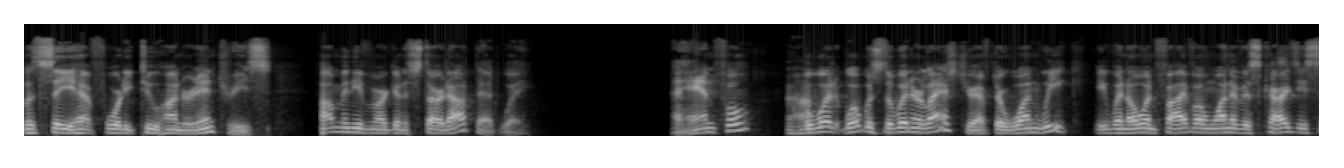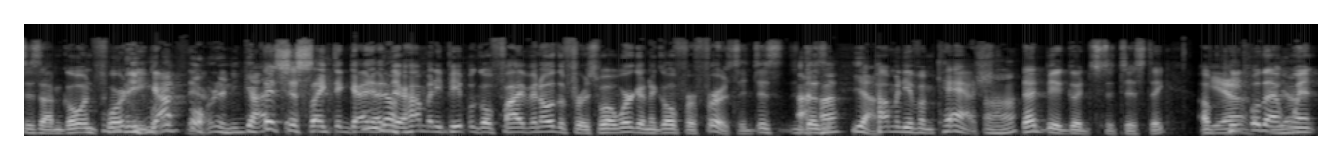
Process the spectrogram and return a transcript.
let's say you have forty two hundred entries, how many of them are going to start out that way? A handful. Uh-huh. Well, what what was the winner last year? After one week, he went zero and five on one of his cards. He says, "I'm going for it." And he, He got there. and he got That's there. just like the guy You out know. there. How many people go five and zero the first? Well, we're going to go for first. It just it doesn't. Uh-huh, yeah. How many of them cash? Uh-huh. That'd be a good statistic of Yeah. people that Yeah. went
